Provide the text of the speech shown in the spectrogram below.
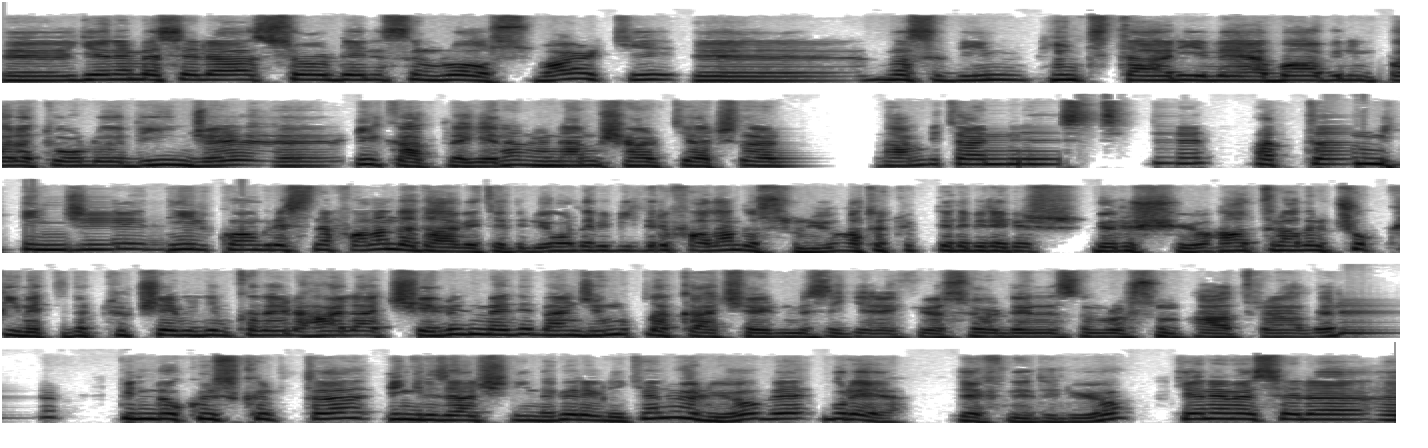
E, gene mesela Sir Denison Ross var ki e, nasıl diyeyim Hint tarihi veya Babil İmparatorluğu deyince e, ilk akla gelen önemli şarkiyatçılar bir tanesi hatta ikinci dil kongresine falan da davet ediliyor. Orada bir bildiri falan da sunuyor. Atatürk'le de birebir görüşüyor. Hatıraları çok kıymetli. Türkçe bildiğim kadarıyla hala çevrilmedi. Bence mutlaka çevrilmesi gerekiyor Sir Denison Ross'un hatıraları. 1940'ta İngiliz elçiliğinde görevliyken ölüyor ve buraya defnediliyor. Gene mesela e,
